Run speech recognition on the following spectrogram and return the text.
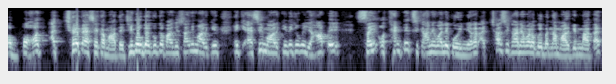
और बहुत अच्छे पैसे कमाते हैं। ठीक हो गया, क्योंकि पाकिस्तानी मार्केट एक ऐसी मार्केट है क्योंकि यहाँ पे सही ऑथेंटिक सिखाने वाले कोई नहीं अगर अच्छा सिखाने वाला कोई बंदा मार्केट में आता है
